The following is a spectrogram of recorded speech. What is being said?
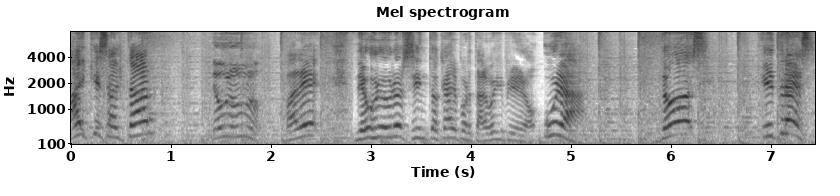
Hay que saltar, De uno en uno. ¿vale? De uno a uno sin tocar el portal. Voy primero. Una, dos y tres.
